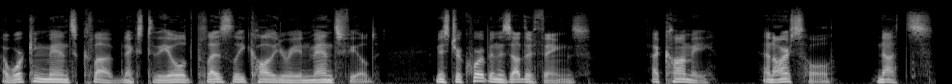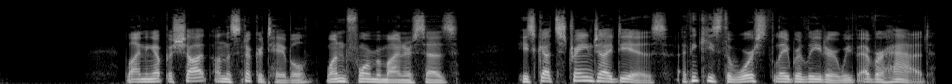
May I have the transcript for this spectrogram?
a working man's club next to the old Pleasley Colliery in Mansfield, Mr. Corbyn is other things a commie, an arsehole, nuts. Lining up a shot on the snooker table, one former miner says, He's got strange ideas. I think he's the worst labor leader we've ever had.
